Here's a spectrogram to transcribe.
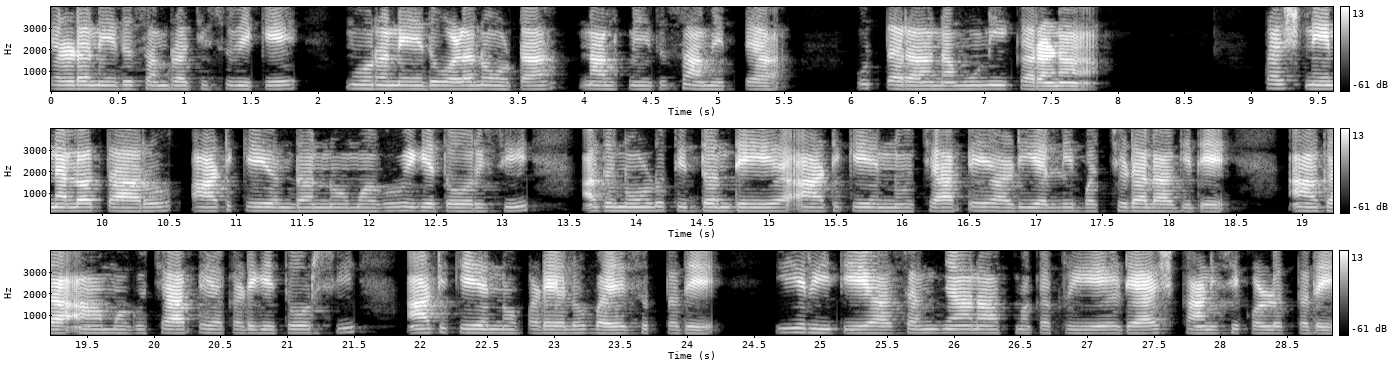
ಎರಡನೆಯದು ಸಂರಚಿಸುವಿಕೆ. ಮೂರನೆಯದು ಒಳನೋಟ. ನಾಲ್ಕನೆಯದು ಸಾಮೀಪ್ಯ. ಉತ್ತರ, ನಮೂನೀಕರಣ. ಪ್ರಶ್ನೆ ನಲವತ್ತಾರು. ಆಟಿಕೆಯೊಂದನ್ನು ಮಗುವಿಗೆ ತೋರಿಸಿ. ಅದು ನೋಡುತ್ತಿದ್ದಂತೆಯೇ ಆಟಿಕೆಯನ್ನು ಚಾಪೆಯ ಅಡಿಯಲ್ಲಿ ಬಚ್ಚಿಡಲಾಗಿದೆ. ಆಗ ಆ ಮಗು ಚಾಪೆಯ ಕಡೆಗೆ ತೋರಿಸಿ ಆಟಿಕೆಯನ್ನು ಪಡೆಯಲು ಬಯಸುತ್ತದೆ. ಈ ರೀತಿಯ ಸಂಜ್ಞಾನಾತ್ಮಕ ಕ್ರಿಯೆ ಡ್ಯಾಶ್ ಕಾಣಿಸಿಕೊಳ್ಳುತ್ತದೆ.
